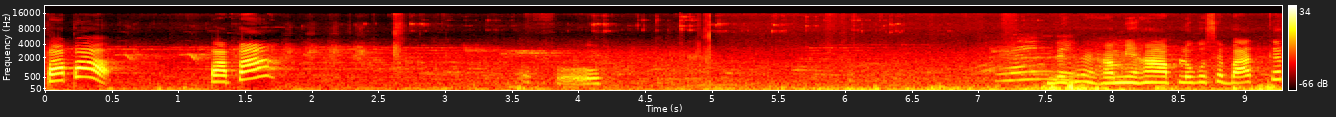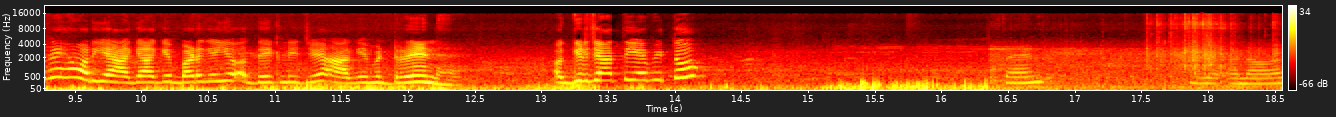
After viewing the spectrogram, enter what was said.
पापा पापा! देख रहे हम यहाँ आप लोगों से बात कर रहे हैं और ये आगे आगे बढ़ गई है और देख लीजिए आगे में ड्रेन है। और गिर जाती है अभी तो। ये अनार।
